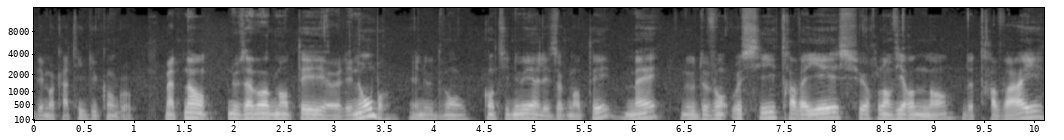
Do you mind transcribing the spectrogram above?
démocratique du Congo. Maintenant, nous avons augmenté euh, les nombres et nous devons continuer à les augmenter, mais nous devons aussi travailler sur l'environnement de travail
